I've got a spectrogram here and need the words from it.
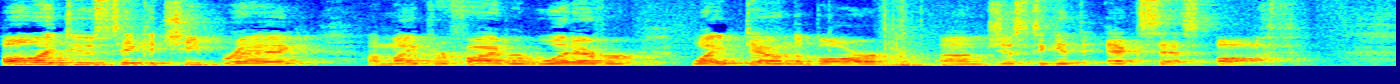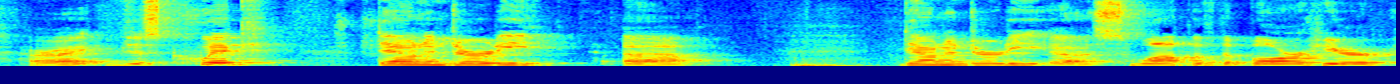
all I do is take a cheap rag, a microfiber, whatever, wipe down the bar um, just to get the excess off. All right, just quick, down and dirty, uh, down and dirty uh, swap of the bar here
